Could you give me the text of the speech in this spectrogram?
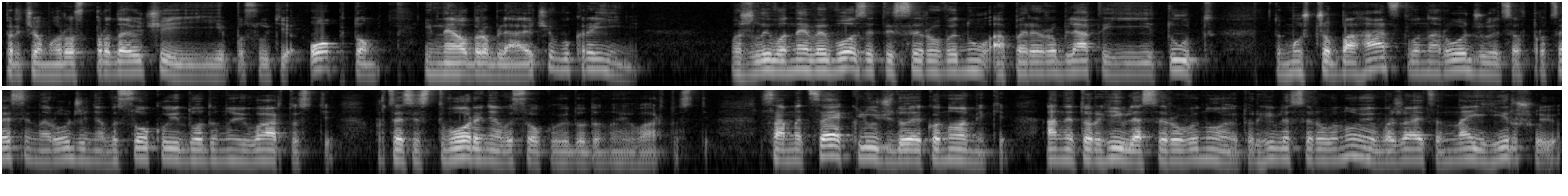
Причому розпродаючи її, по суті, оптом і не обробляючи в Україні. Важливо не вивозити сировину, а переробляти її тут. Тому що багатство народжується в процесі народження високої доданої вартості, в процесі створення високої доданої вартості. Саме це ключ до економіки, а не торгівля сировиною. Торгівля сировиною вважається найгіршою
